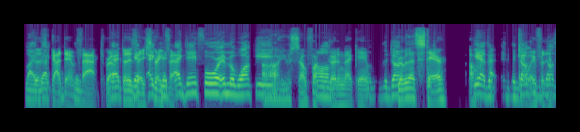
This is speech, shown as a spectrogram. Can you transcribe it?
Like That is a goddamn that- fact, bro. that is a straight that, fact. That game four in Milwaukee. oh, he was so fucking um, good in that game. the dunk, Remember that stare? Oh, yeah, the, I- the dunk, wait for this.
